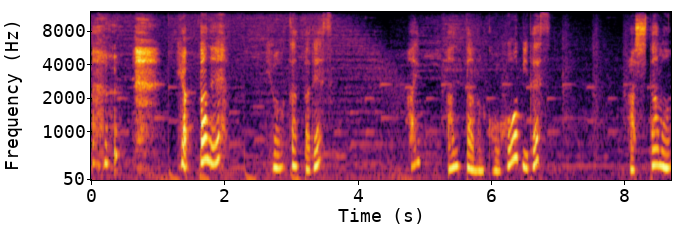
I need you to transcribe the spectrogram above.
やったね。よかったです。はいあんたのご褒美です。明日も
